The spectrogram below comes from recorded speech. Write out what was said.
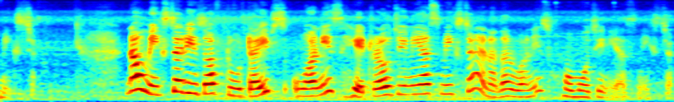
mixture now mixture is of two types. One is heterogeneous mixture another one is homogeneous mixture.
